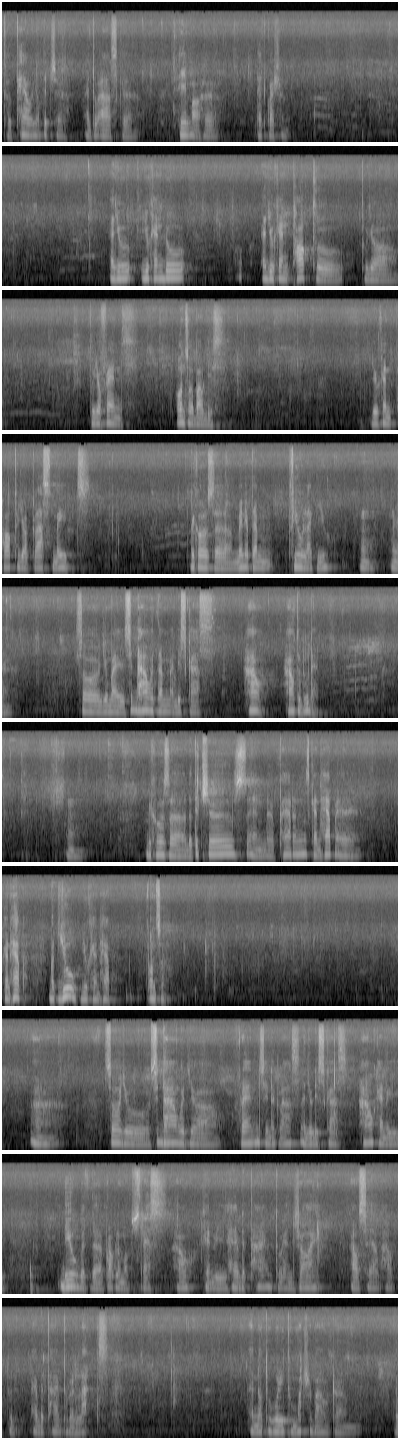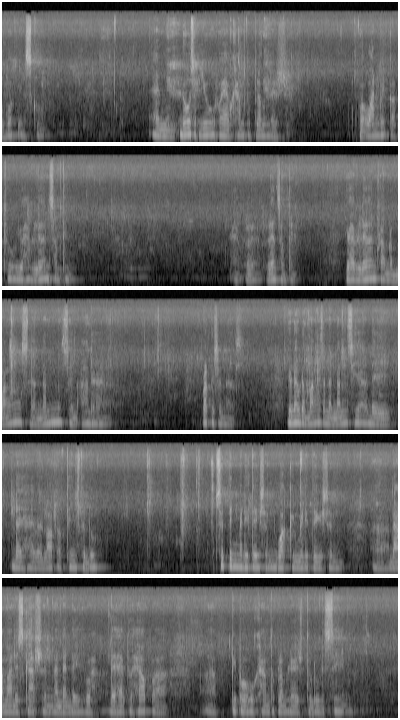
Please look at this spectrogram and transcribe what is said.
to tell your teacher and to ask uh, him or her that question. And you you can do and you can talk to to your to your friends also about this. You can talk to your classmates because uh, many of them feel like you. Mm, yeah. So you may sit down with them and discuss how how to do that. Mm. Because uh, the teachers and the parents can help uh, can help, but you you can help also. Uh, so you sit down with your friends in the class and you discuss how can we deal with the problem of stress? How can we have the time to enjoy ourselves how to have the time to relax and not to worry too much about um, the work in school? And those of you who have come to Plum Village for one week or two, you have learned something. uh, learn something. You have learned from the monks, the nuns, and other practitioners. You know the monks and the nuns here, they, they have a lot of things to do. Sitting meditation, walking meditation, uh, Dharma discussion, and then they, they have to help uh, uh, people who come to Plum Village to do the same.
